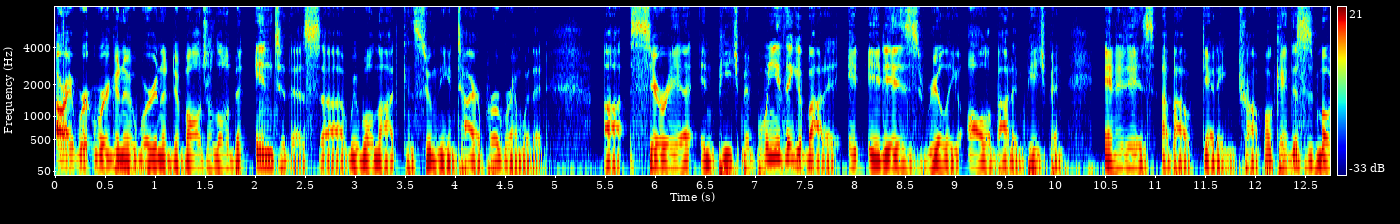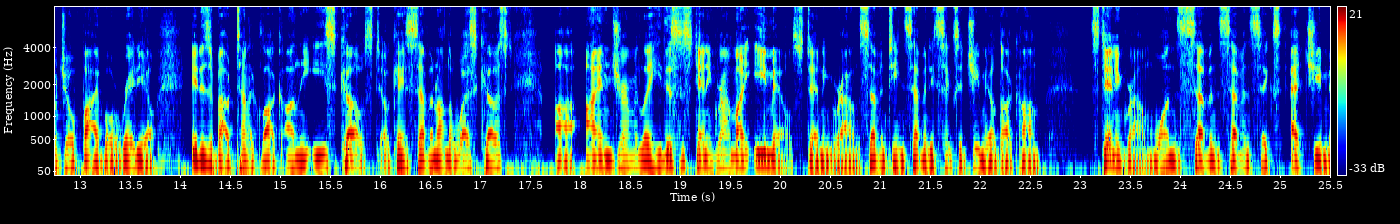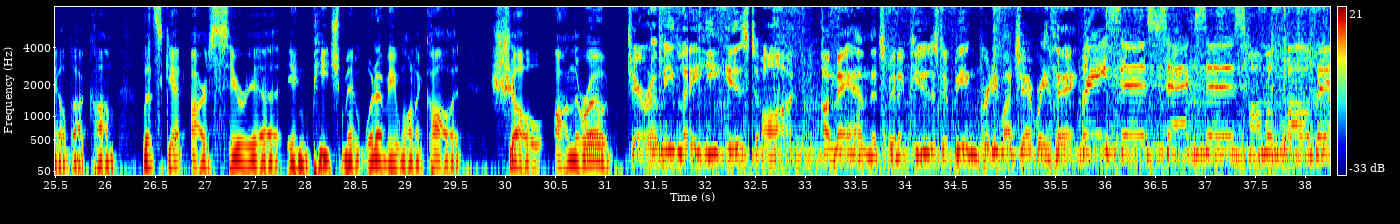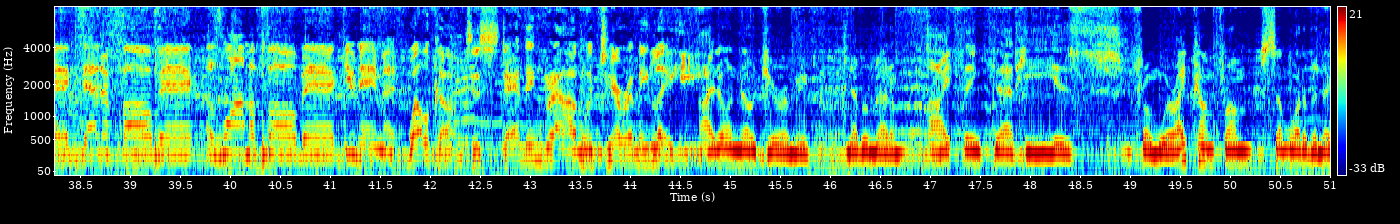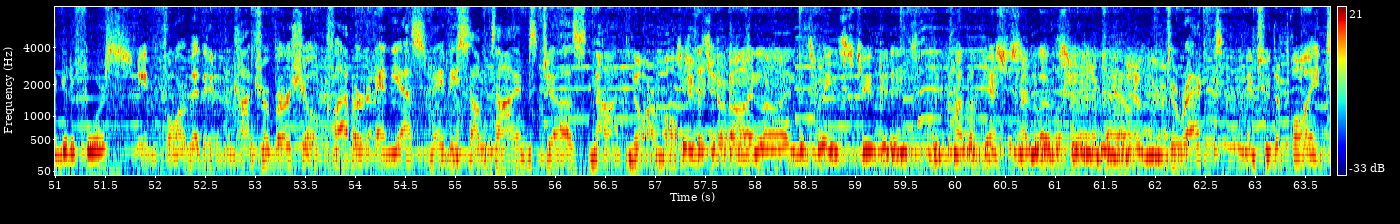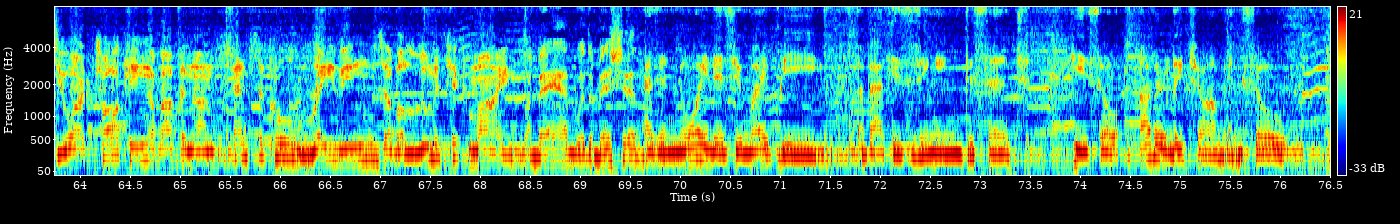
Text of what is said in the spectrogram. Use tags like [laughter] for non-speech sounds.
all right, we're, we're gonna we're gonna divulge a little bit into this. Uh, we will not consume the entire program with it. Uh, Syria impeachment, but when you think about it, it, it is really all about impeachment, and it is about getting Trump. Okay, this is Mojo Five O Radio. It is about ten o'clock on the East Coast. Okay, seven on the West Coast. Uh, I am Jeremy Leahy. This is Standing Ground. My email standing ground seventeen seventy six at gmail.com. dot standingground1776 at gmail.com. Let's get our Syria impeachment, whatever you want to call it, show on the road. Jeremy Leahy is on. A man that's been accused of being pretty much everything. Racist, sexist, homophobic, xenophobic, Islamophobic, you name it. Welcome to Standing Ground with Jeremy Leahy. I don't know Jeremy, never met him. I think that he is, from where I come from, somewhat of a negative force. Informative, controversial, clever, and yes, maybe sometimes just not normal. There's such a fine line between stupid and, and clever. Yes, you said turnabout. Direct and to the point. You are talking about the nonsensical ravings of a lunatic mind. A man with a mission. As annoyed as you might be about his zinging dissent, he's so utterly charming, so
